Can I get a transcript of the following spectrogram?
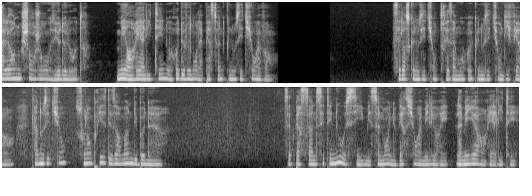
Alors nous changeons aux yeux de l'autre, mais en réalité nous redevenons la personne que nous étions avant. C'est lorsque nous étions très amoureux que nous étions différents, car nous étions sous l'emprise des hormones du bonheur. Cette personne, c'était nous aussi, mais seulement une version améliorée, la meilleure en réalité.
